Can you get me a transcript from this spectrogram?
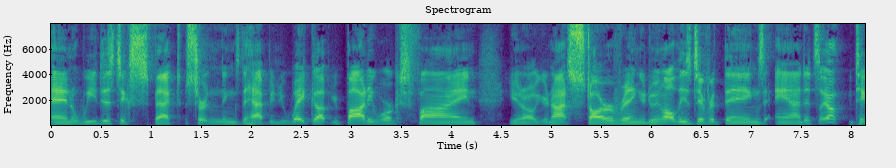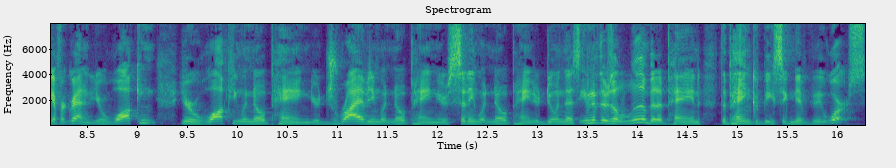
and we just expect certain things to happen. You wake up, your body works fine, you know, you're not starving, you're doing all these different things and it's like, oh, take it for granted. You're walking, you're walking with no pain, you're driving with no pain, you're sitting with no pain, you're doing this. Even if there's a little bit of pain, the pain could be significantly worse.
